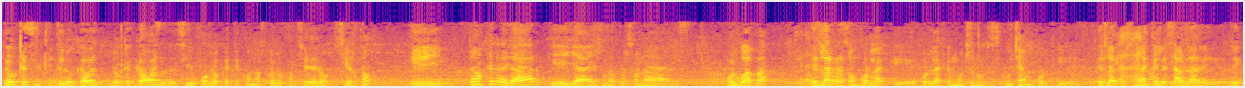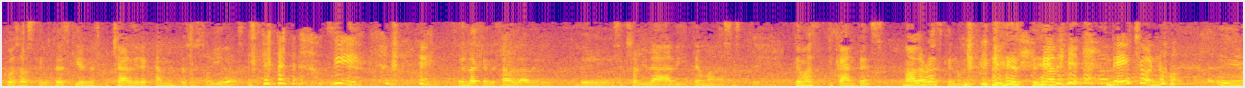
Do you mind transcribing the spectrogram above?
Tengo que decir que te lo, que acabas de decir, por lo que te conozco, lo considero cierto. Eh, tengo que agregar que ella es una persona muy guapa. Es la razón por la que por la que muchos nos escuchan, porque es la persona que les habla de, cosas que ustedes quieren escuchar directamente a sus oídos. sí. Es la que les habla de, sexualidad y temas este, temas picantes. No, la verdad es que no. Este, de, hecho, no. Eh,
